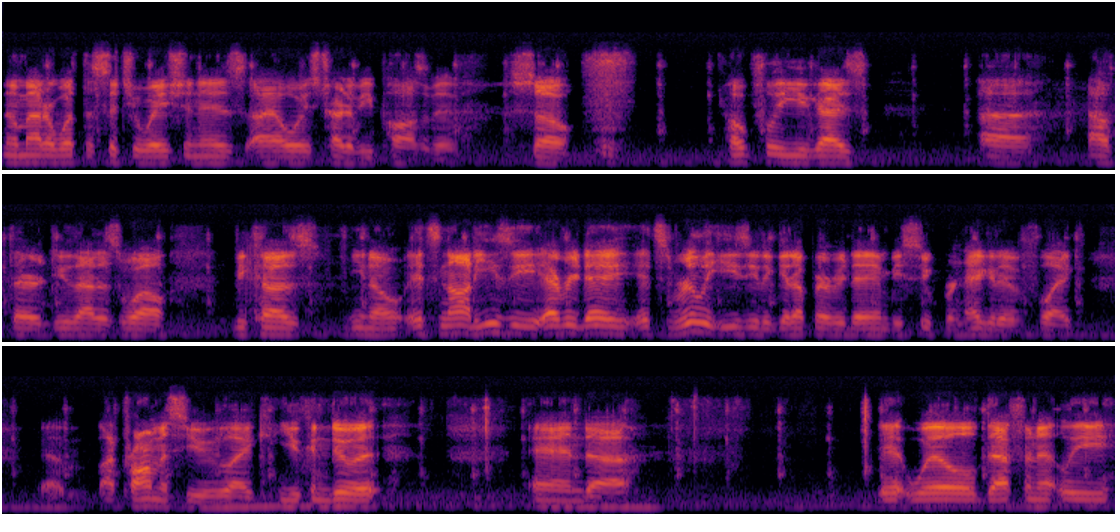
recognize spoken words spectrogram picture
no matter what the situation is, I always try to be positive. So hopefully you guys uh, out there do that as well because you know it's not easy every day. It's really easy to get up every day and be super negative like uh, i promise you like you can do it. And uh, it will definitely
